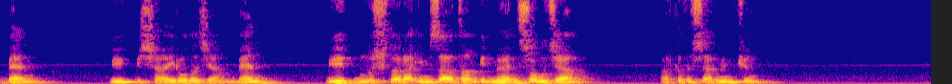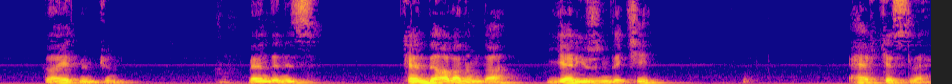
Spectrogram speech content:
Ben büyük bir şair olacağım. Ben büyük buluşlara imza atan bir mühendis olacağım. Arkadaşlar mümkün. Gayet mümkün. Bendeniz kendi alanımda yeryüzündeki herkesle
